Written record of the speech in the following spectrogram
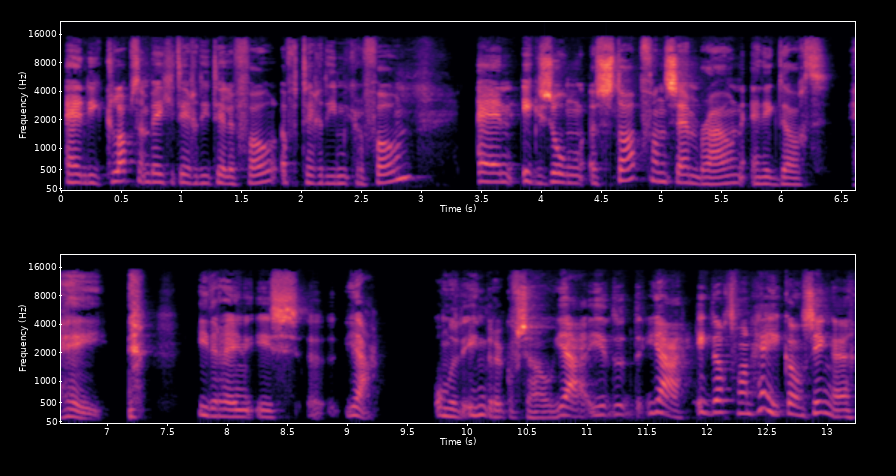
En die klapte een beetje tegen die telefoon of tegen die microfoon. En ik zong een stap van Sam Brown en ik dacht, hey, iedereen is eh, ja onder de indruk of zo. Ja, ja ik dacht van, hé, hey, ik kan zingen.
